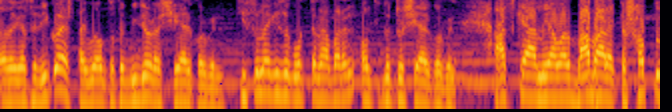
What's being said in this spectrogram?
তাদের কাছে রিকোয়েস্ট থাকবে অন্তত ভিডিওটা শেয়ার করবেন। কিছু না কিছু করতে না পারেন, অন্তত একটু শেয়ার করবেন। আজকে আমি আমার বাবার একটা স্বপ্ন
